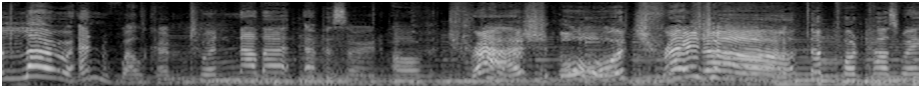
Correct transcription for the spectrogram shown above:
Hello and welcome to another episode of Trash or Treasure. the podcast where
